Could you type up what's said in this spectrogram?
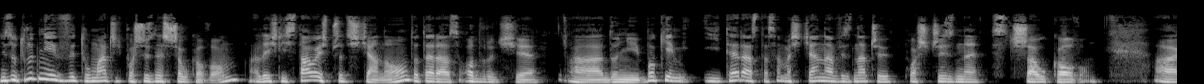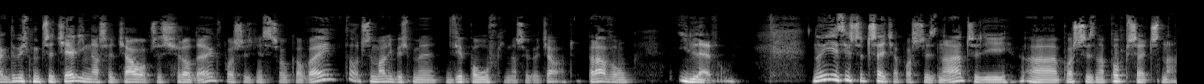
Nieco trudniej wytłumaczyć płaszczyznę strzałkową, ale jeśli stałeś przed ścianą, to teraz odwróć się do niej bokiem i teraz ta sama ściana wyznaczy płaszczyznę strzałkową. A gdybyśmy przecięli nasze ciało przez środek w płaszczyźnie strzałkowej, to otrzymalibyśmy dwie połówki naszego ciała, czyli prawą i lewą. No i jest jeszcze trzecia płaszczyzna, czyli płaszczyzna poprzeczna.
